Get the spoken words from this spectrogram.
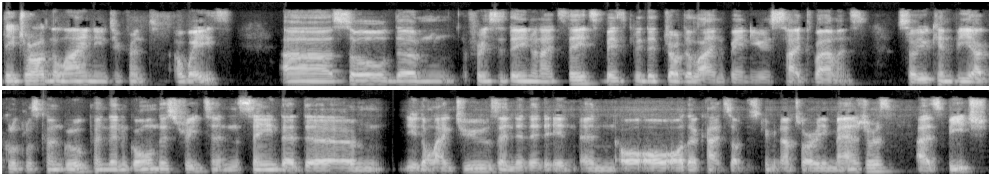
they draw the line in different uh, ways. Uh, so, the, um, for instance, the United States, basically, they draw the line when you incite violence. So you can be a Ku Klux Klan group and then go on the streets and saying that um, you don't like Jews and and, and, and all, all, other kinds of discriminatory measures, uh, speech.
